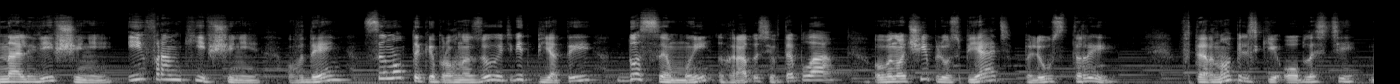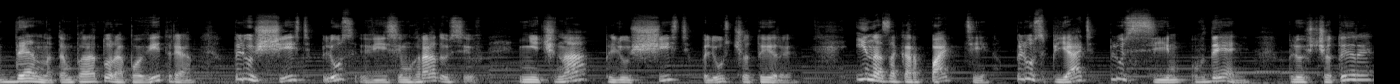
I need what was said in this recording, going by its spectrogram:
На Львівщині і Франківщині вдень синоптики прогнозують від 5 до 7 градусів тепла, вночі плюс 5 плюс 3. В Тернопільській області денна температура повітря плюс 6 плюс 8 градусів, нічна плюс 6 плюс 4. І на Закарпатті плюс 5 плюс 7 в день, плюс 4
